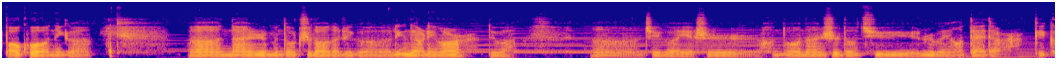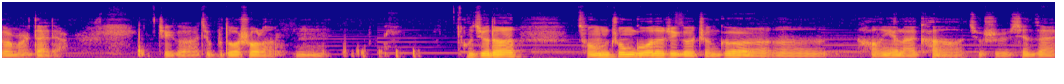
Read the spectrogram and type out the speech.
包括那个呃男人们都知道的这个零点零二，对吧？嗯，这个也是很多男士都去日本要带点儿，给哥们儿带点儿，这个就不多说了。嗯，我觉得从中国的这个整个嗯。行业来看啊，就是现在，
